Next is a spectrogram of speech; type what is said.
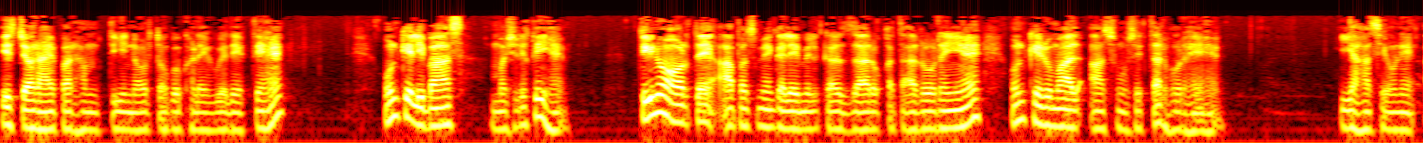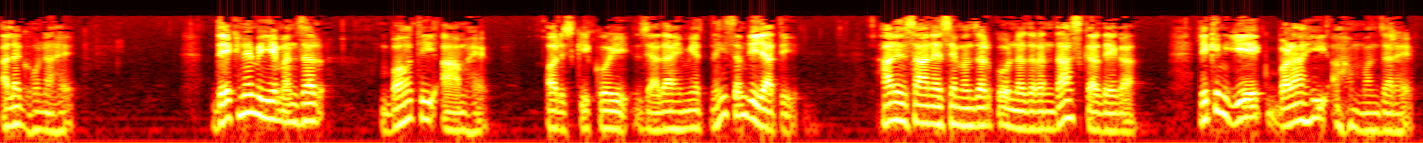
اس چوراہے پر ہم تین عورتوں کو کھڑے ہوئے دیکھتے ہیں۔ ان کے لباس مشرقی ہیں۔ تینوں عورتیں آپس میں گلے مل کر زار و قطار رو رہی ہیں، ان کے رومال آنسو سے تر ہو رہے ہیں۔ یہاں سے انہیں الگ ہونا ہے۔ دیکھنے میں یہ منظر بہت ہی عام ہے اور اس کی کوئی زیادہ اہمیت نہیں سمجھی جاتی۔ ہر انسان ایسے منظر کو نظر انداز کر دے گا، لیکن یہ ایک بڑا ہی اہم منظر ہے۔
